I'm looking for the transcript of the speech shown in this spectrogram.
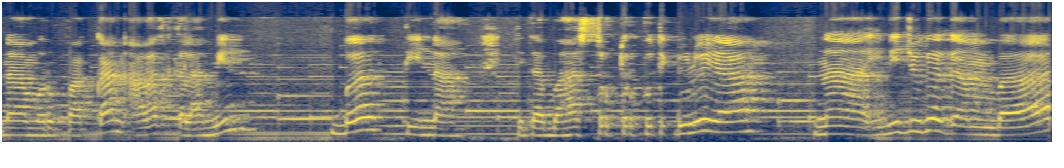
Nah, merupakan alat kelamin betina. Kita bahas struktur putik dulu ya. Nah, ini juga gambar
